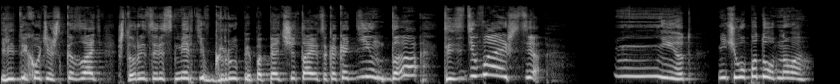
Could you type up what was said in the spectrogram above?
Или ты хочешь сказать, что рыцари смерти в группе по пять считаются как один, да? Ты издеваешься? Нет, ничего подобного.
